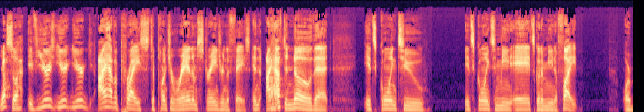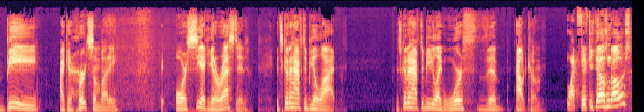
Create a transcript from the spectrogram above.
Yeah. So if you're you're you're, I have a price to punch a random stranger in the face, and I Uh-huh. have to know that it's going to, it's going to mean a, it's going to mean a fight, or b, I could hurt somebody, or c, I could get arrested. It's going to have to be a lot. It's going to have to be like worth the outcome. Like fifty thousand dollars?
